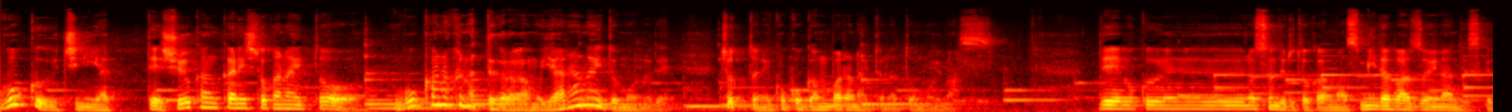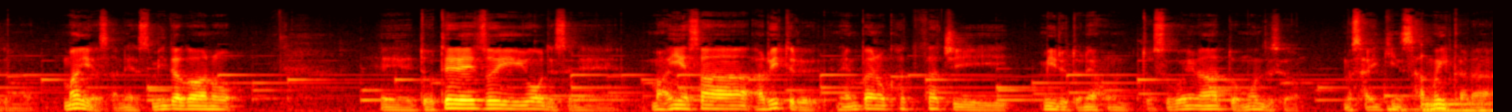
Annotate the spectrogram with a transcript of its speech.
う動くうちにやって習慣化にしとかないと動かなくなってからはもうやらないと思うのでちょっとねここ頑張らないとなと思います。で僕の住んでるとこはまあ隅田川沿いなんですけども毎朝ね隅田川の、えー、土手沿いをですね毎朝歩いてる年配の方たち見るとねほんとすごいなと思うんですよ、ま、最近寒いから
